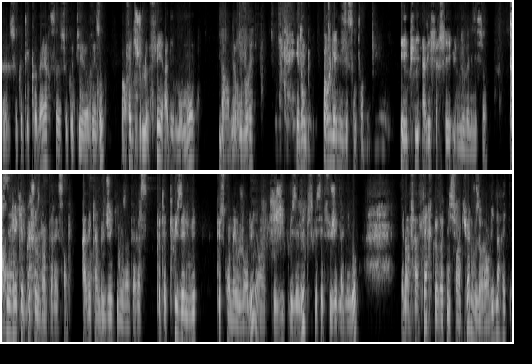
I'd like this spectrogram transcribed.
euh ce côté commerce, ce côté réseau, en fait, je le fais à des moments ben, en heure ouvrée. Et donc, organiser son temps et puis aller chercher une nouvelle mission, trouver quelque chose d'intéressant avec un budget qui nous intéresse peut-être plus élevé que ce qu'on est aujourd'hui, un TJ plus élevé puisque c'est le sujet de la négo, et eh ben, va faire que votre mission actuelle, vous aurez envie de l'arrêter.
